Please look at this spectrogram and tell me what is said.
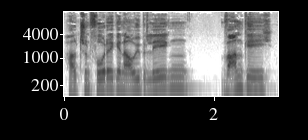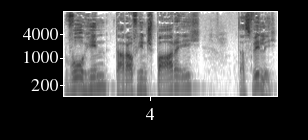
halt schon vorher genau überlegen, wann gehe ich, wohin, daraufhin spare ich, das will ich.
